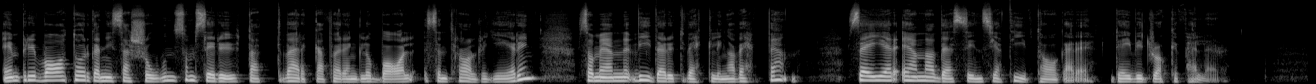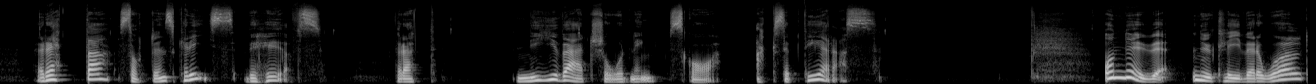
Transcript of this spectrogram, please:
en privat organisation som ser ut att verka för en global centralregering som en vidareutveckling av FN, säger en av dess initiativtagare, David Rockefeller. Rätta sortens kris behövs för att ny världsordning ska accepteras. Och nu, nu kliver World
